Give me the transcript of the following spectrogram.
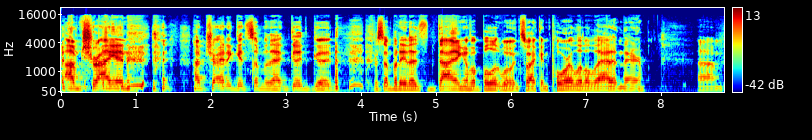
I'm trying. I'm trying to get some of that good, good for somebody that's dying of a bullet wound, so I can pour a little of that in there. Um,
